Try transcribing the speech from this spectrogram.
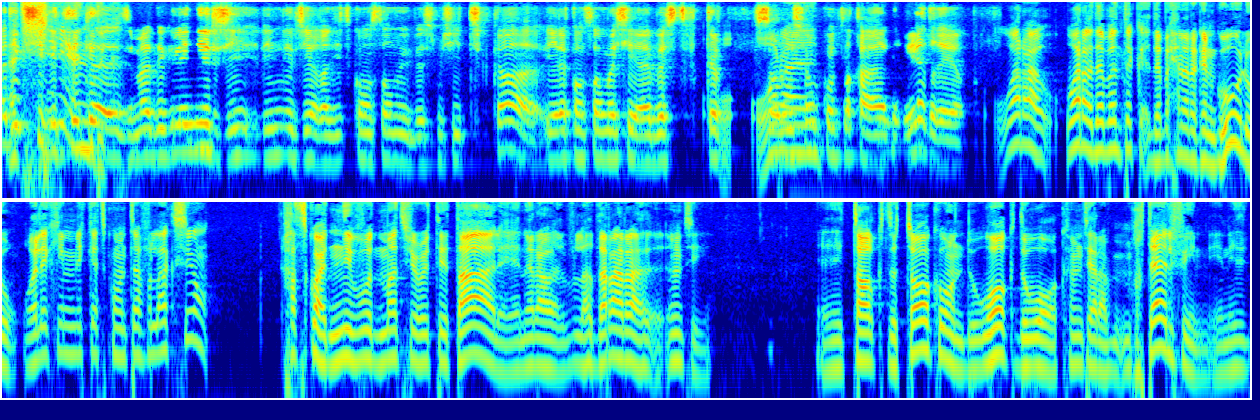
هذاك الشيء قلت اللي لك عندك. زعما ديك ال énergie ال énergie غادي تكونسومي باش تمشي تشكى إلا كونسوميتيها باش تفكر في وراه- solution كنت تلقاها دغيا دغيا. ورا ورا دابا انت دابا حنا راه كنقولوا ولكن ملي كتكون انت في الاكسيون خاصك واحد ال niveau د maturité طالع يعني راه الهضرة راه فهمتي؟ يعني talk the talk and walk the walk فهمتي؟ راه مختلفين يعني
